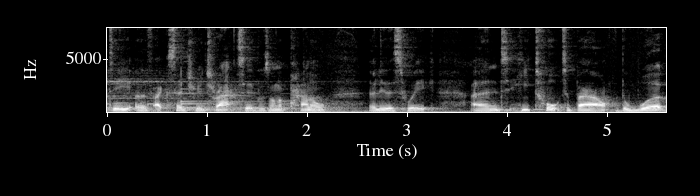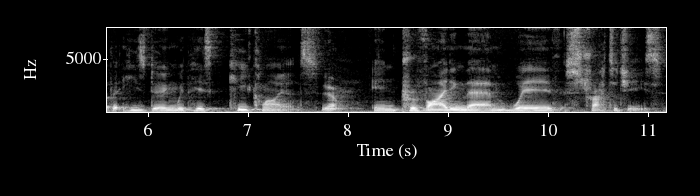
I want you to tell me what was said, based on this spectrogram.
MD of Accenture Interactive was on a panel earlier this week and he talked about the work that he's doing with his key clients Yeah. in providing them with strategies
